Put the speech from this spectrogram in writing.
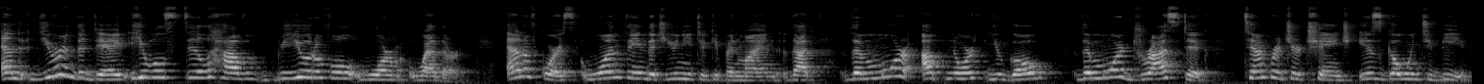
And during the day, you will still have beautiful warm weather. And of course, one thing that you need to keep in mind that the more up north you go, the more drastic temperature change is going to be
